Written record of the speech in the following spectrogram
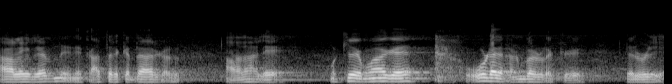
காலையிலிருந்து இங்கே காத்திருக்கின்றார்கள். அதனாலே முக்கியமாக ஊடக நண்பர்களுக்கு என்னுடைய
